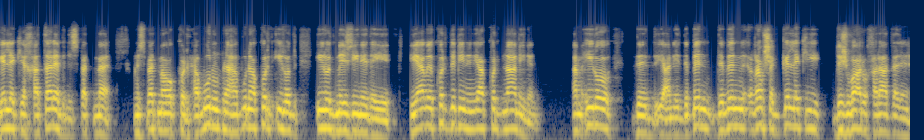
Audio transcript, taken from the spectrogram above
gelekî xetere bi nispet me nispet me Kurd hebûn û nebûna Kurd îrod îrod mezînê deyê یاوێ کورد ببینن یا کورد نامینن ئەم ئیرۆ ینی دبن دبن ڕەوشە گەلێکی دژوار و خراب دەێن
